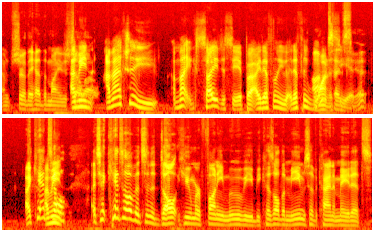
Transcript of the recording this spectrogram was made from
I'm sure they had the money to show I mean, out. I'm actually I'm not excited to see it, but I definitely I definitely want to excited see it. I can't I mean- tell. I t- can't tell if it's an adult humor funny movie because all the memes have kind of made it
